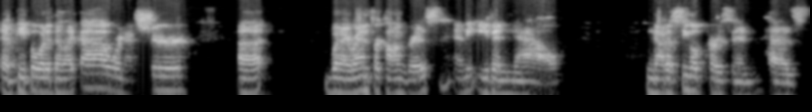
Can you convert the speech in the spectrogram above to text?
that people would have been like, "Oh, we're not sure." Uh, when I ran for Congress, and even now, not a single person has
